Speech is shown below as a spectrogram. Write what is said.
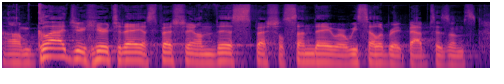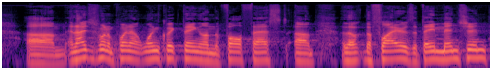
I'm glad you're here today, especially on this special Sunday where we celebrate baptisms. Um, and I just want to point out one quick thing on the Fall Fest. Um, the, the, flyers that they mentioned,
